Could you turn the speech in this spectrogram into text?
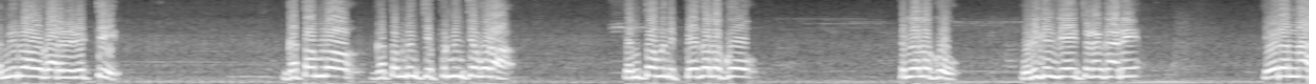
అమీర్బాబు గారు అనే వ్యక్తి గతంలో గతం నుంచి ఇప్పటి నుంచే కూడా ఎంతోమంది పేదలకు పిల్లలకు ఉడిగిలు చేయించడం కానీ ఎవరన్నా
